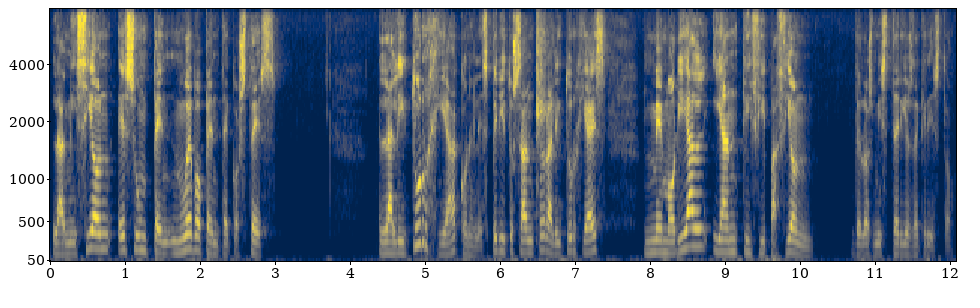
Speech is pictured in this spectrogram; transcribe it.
La misión es un nuevo Pentecostés. La liturgia, con el Espíritu Santo, la liturgia es memorial y anticipación de los misterios de Cristo.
